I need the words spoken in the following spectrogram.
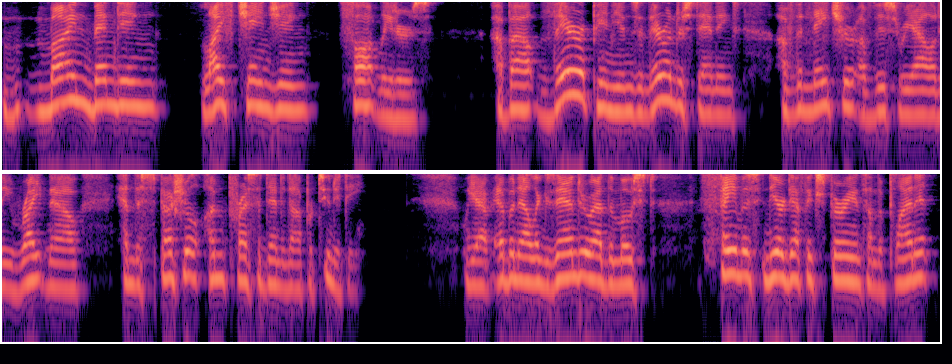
mind bending, life changing thought leaders about their opinions and their understandings of the nature of this reality right now and the special, unprecedented opportunity. We have Eben Alexander, who had the most famous near death experience on the planet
